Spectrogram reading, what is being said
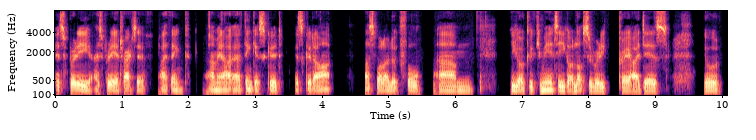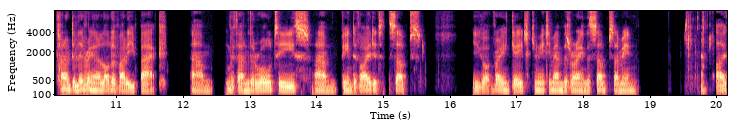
it's pretty, it's pretty attractive. I think. I mean, I, I think it's good. It's good art. That's what I look for. Um, you got a good community. You got lots of really great ideas. You're kind of delivering a lot of value back um, with under the royalties um, being divided to the subs. You got very engaged community members running the subs. I mean, I,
